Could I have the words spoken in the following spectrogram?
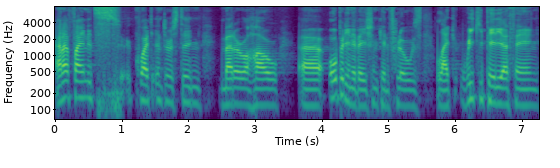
And I find it's quite interesting matter how uh, open innovation can flow, like Wikipedia thing,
